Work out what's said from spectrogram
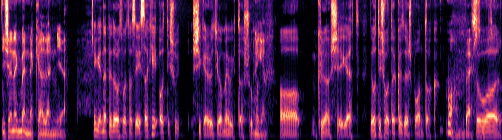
És ennek benne kell lennie. Igen, de például ott volt az északi, ott is úgy sikerült jól megvitassuk Igen. a különbséget. De ott is voltak közös pontok. Van, persze. Szóval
